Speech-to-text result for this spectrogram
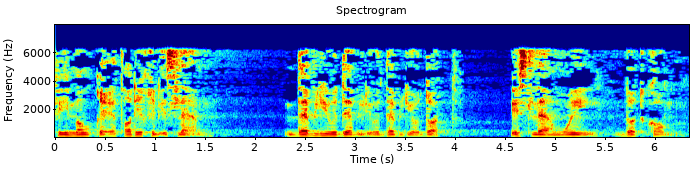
في موقع طريق الإسلام www.islamway.com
